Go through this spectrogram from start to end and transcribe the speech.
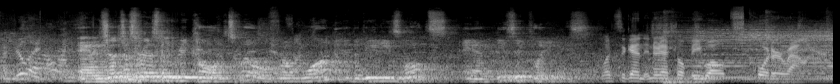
I feel like And judges asking to recall 12 from 1 in the Viennese Waltz. And music, please. Once again, International V Waltz quarter round.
